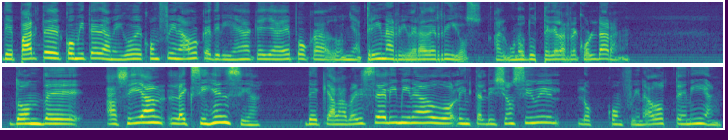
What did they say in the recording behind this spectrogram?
de parte del Comité de Amigos de Confinados que dirigía en aquella época doña Trina Rivera de Ríos, algunos de ustedes la recordarán, donde hacían la exigencia de que al haberse eliminado la interdicción civil, los confinados tenían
